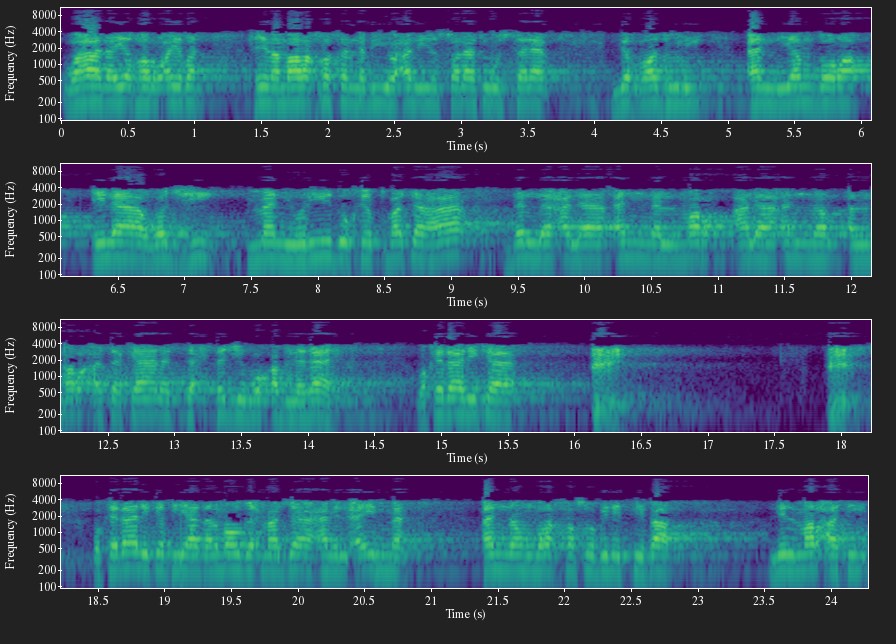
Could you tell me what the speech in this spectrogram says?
وهذا يظهر أيضا حينما رخص النبي عليه الصلاة والسلام للرجل أن ينظر إلى وجه من يريد خطبتها دل على أن المرء على أن المرأة كانت تحتجب قبل ذلك. وكذلك وكذلك في هذا الموضع ما جاء عن الأئمة أنهم رخصوا بالاتفاق للمرأة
